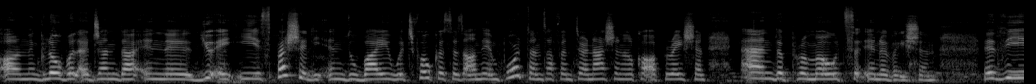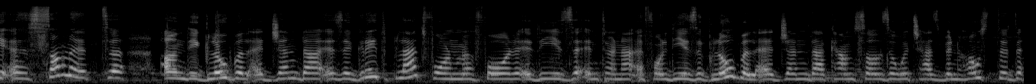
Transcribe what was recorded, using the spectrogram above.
on global agenda in UAE, especially in Dubai, which focuses on the importance of international cooperation and promotes innovation. The uh, summit on the global agenda is a great platform for these interna- for these global agenda councils, which has been hosted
